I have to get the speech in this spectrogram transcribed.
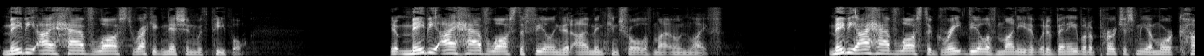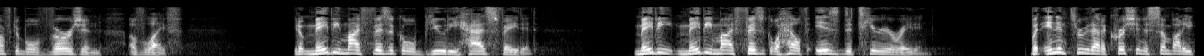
maybe I have lost recognition with people. You know, maybe I have lost the feeling that I'm in control of my own life. Maybe I have lost a great deal of money that would have been able to purchase me a more comfortable version of life. You know, maybe my physical beauty has faded. Maybe, maybe my physical health is deteriorating. But in and through that, a Christian is somebody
